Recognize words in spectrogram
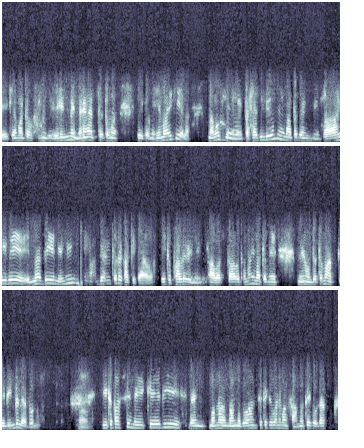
ඒක මට එන්නේ නැහැ ඇත්තටම ඒක මෙහෙමයි කියලා. නමුත් මේ පැහැදිලිවම මට දැන් මේ බාහිරේ එන දේ නෙමෙයි අභ්‍යන්තර කතිකාව. ඒක පළවෙනි අවස්ථාව තමයි මට මේ මේ හොඳටම අත්විඳින්න ලැබුණා. ඊට පස්සේ මේකේදී දැන් මම මම ඔබ වහන්සේට කිව්වනේ මම සමතේ ගොඩක්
